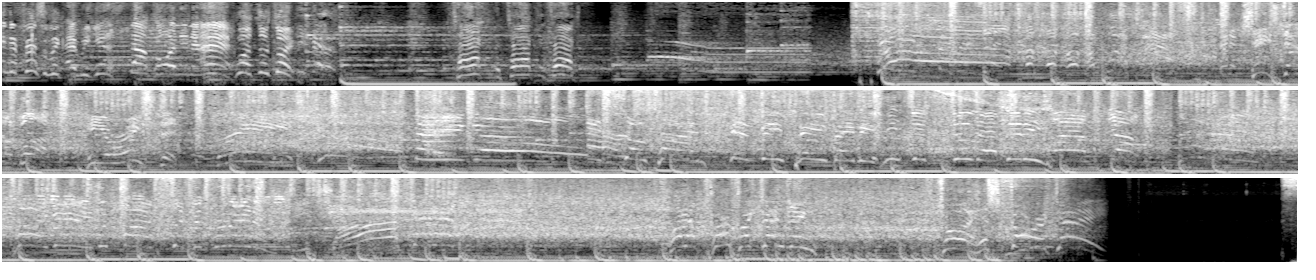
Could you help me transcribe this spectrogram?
In defensively. And we get a stop going in the half. One, two, three. Attack, attack, attack. And a chase down block. He erased it.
